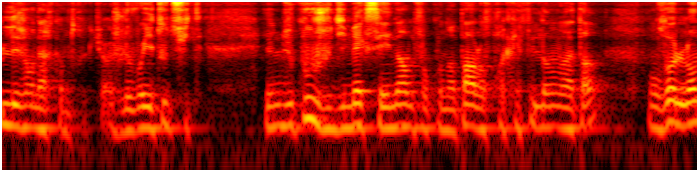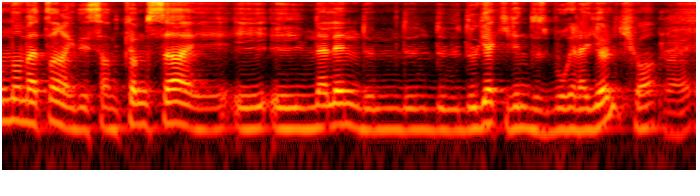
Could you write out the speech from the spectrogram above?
légendaire comme truc. Tu vois, je le voyais tout de suite. Et du coup, je lui dis, mec, c'est énorme, faut qu'on en parle. On se prend un café le lendemain matin. On se voit le lendemain matin avec des cernes comme ça et, et- et une haleine de, de- de- de gars qui viennent de se bourrer la gueule, tu vois. Ouais.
